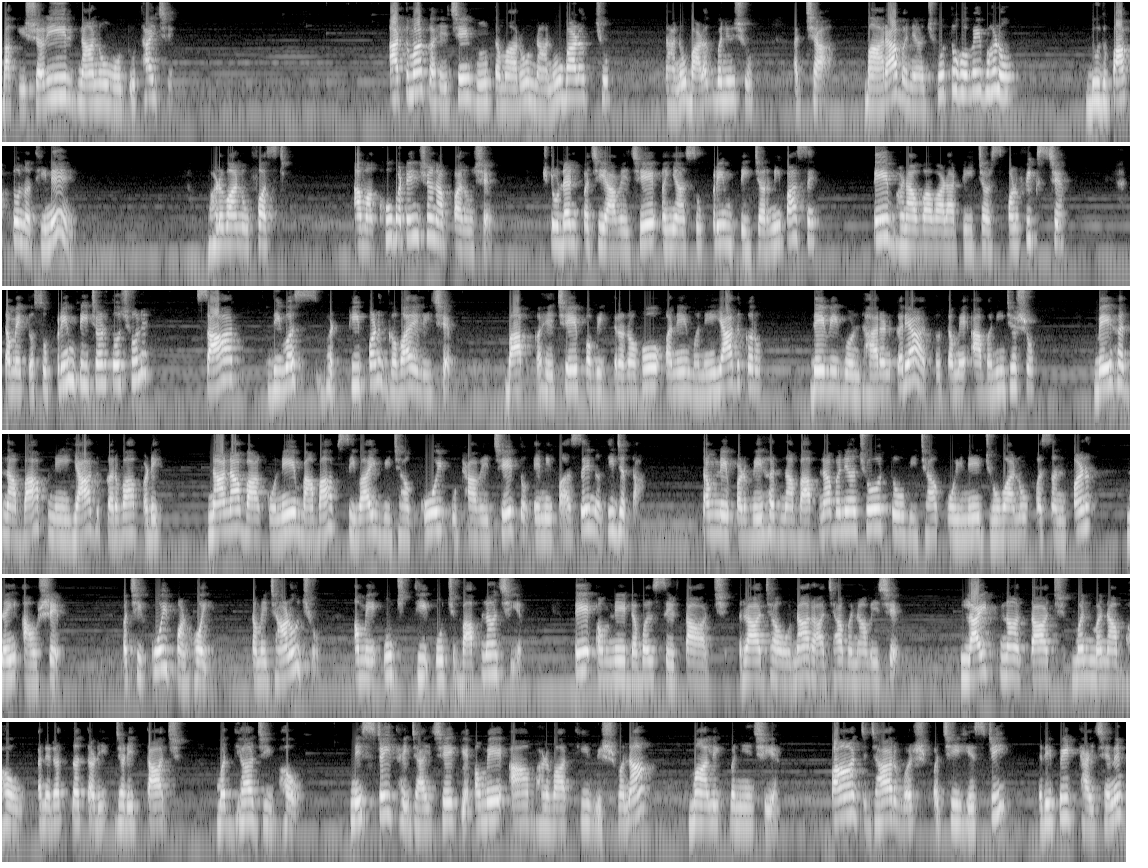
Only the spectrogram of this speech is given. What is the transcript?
બાકી શરીર નાનું મોટું થાય છે. આત્મા કહે છે, હું તમારું નાનું બાળક છું. નાનું બાળક બન્યું છું. અચ્છા, મારા બન્યા છો તો હવે ભણો. દૂધ પાક તો નથી ને? ભણવાનું ફર્સ્ટ આમાં ખૂબ અટેન્શન આપવાનું છે. સ્ટુડન્ટ પછી આવે છે અહીંયા સુપ્રીમ ટીચરની પાસે. તે ભણાવવા વાળા ટીચર્સ પણ ફિક્સ છે. તમે તો સુપ્રીમ ટીચર તો છો ને? સાત દિવસ ભટકી પણ ગવાયેલી છે. બાપ કહે છે, પવિત્ર રહો અને મને યાદ કરો. દેવી ગુણ ધારણ કર્યા તો તમે આ બની જશો. બેહદના બાપને યાદ કરવા પડે. નાના બાળકોને મા બાપ સિવાય બીજા કોઈ ઉઠાવે છે તો એની પાસે નથી જતા. તમને પણ બેહદના બાપના બન્યા છો તો બીજા કોઈને જોવાનું પસંદ પણ નહીં આવશે. પછી કોઈ પણ હોય, તમે જાણો છો, અમે ઊંચથી ઊંચ બાપના છીએ. તે અમને ડબલ સિરતાજ રાજાઓના રાજા બનાવે છે. લાઇટના તાજ, મનમના ભવ અને રત્ન તડી જડિત તાજ, મધ્યાજી ભવ. નિશ્ચય થઈ જાય છે કે અમે આ ભણવાથી વિશ્વના માલિક બનીએ છીએ. પાંચ હજાર વર્ષ પછી હિસ્ટ્રી રિપીટ થાય છે ને,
